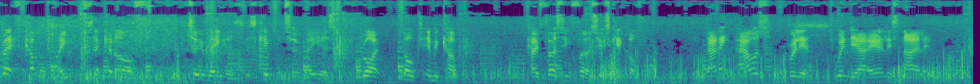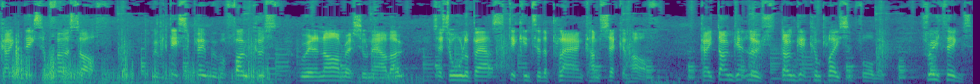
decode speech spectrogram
Ref, come on, mate. Second half. Two metres. Let's kick for two metres. Right, dogs, in we come. Okay, first thing first. Who's kick off? Danny, ours? Brilliant. It's windy out here. Let's nail it. Okay, decent first half. We were disciplined, we were focused. We're in an arm wrestle now, though. So it's all about sticking to the plan come second half. Okay, don't get loose. Don't get complacent for me. Three things.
